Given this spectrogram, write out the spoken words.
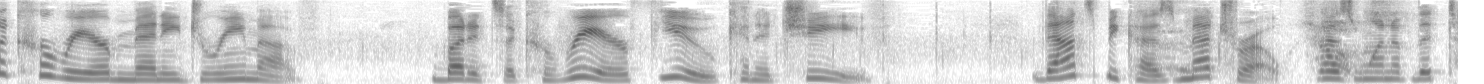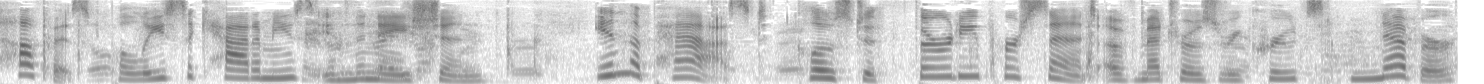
a career many dream of, but it's a career few can achieve. That's because Metro has one of the toughest police academies in the nation. In the past, close to 30% of Metro's recruits never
